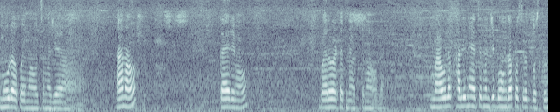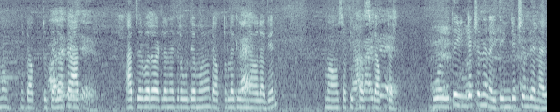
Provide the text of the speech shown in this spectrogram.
मूड ऑफ आहे माऊचं माझ्या. हा माऊ? काय रे माऊ? बरं वाटत नाही वाटतं माऊला. माऊला खाली न्यायचं म्हणजे भोंगा पसरत बसतो ना. डॉक्टर त्याला आता आज आज जर बरं वाटलं नाही तर उद्या मग डॉक्टरला घेऊन यावं लागेल. माऊसाठी खास डॉक्टर बोल इथे इंजेक्शन देणार इथे इंजेक्शन देणार.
